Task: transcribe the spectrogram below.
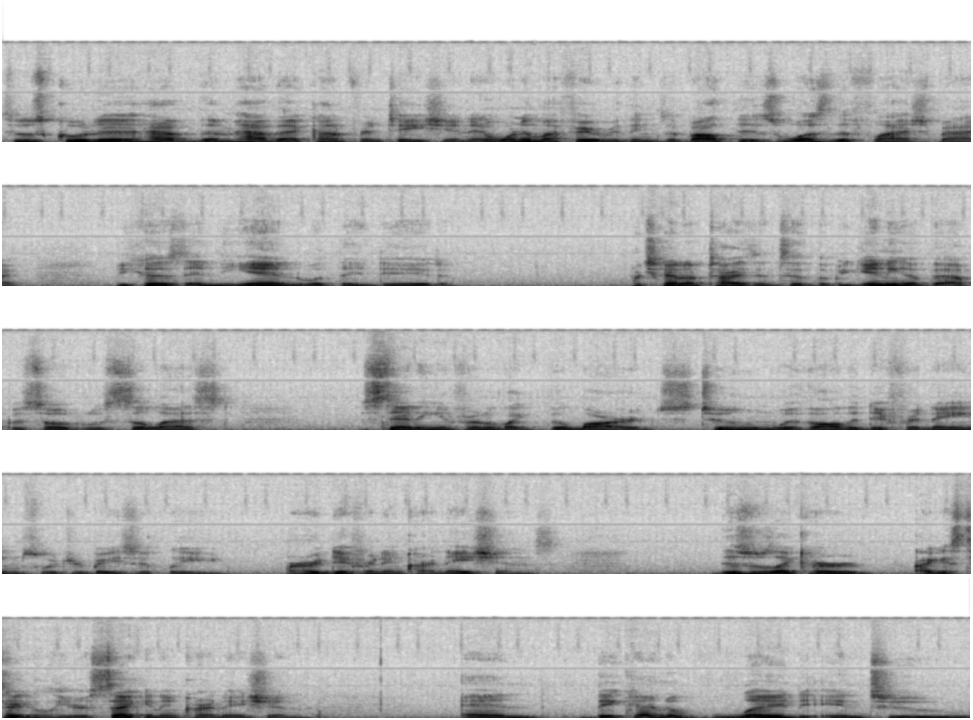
So it was cool to have them have that confrontation. And one of my favorite things about this was the flashback, because in the end, what they did, which kind of ties into the beginning of the episode, was Celeste standing in front of like the large tomb with all the different names, which are basically her different incarnations. This was like her, I guess technically her second incarnation, and they kind of led into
